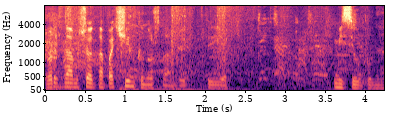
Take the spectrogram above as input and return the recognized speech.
Вроде нам еще одна починка нужна будет. Ты ее миссия выполнена.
